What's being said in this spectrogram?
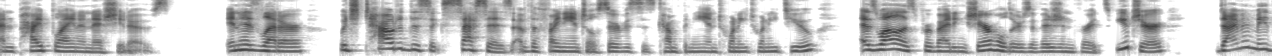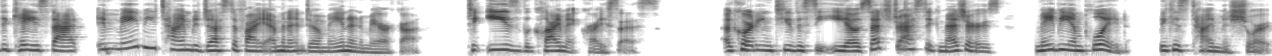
and pipeline initiatives. In his letter, which touted the successes of the financial services company in 2022, as well as providing shareholders a vision for its future, Dimon made the case that it may be time to justify eminent domain in America to ease the climate crisis. According to the CEO, such drastic measures may be employed because time is short.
